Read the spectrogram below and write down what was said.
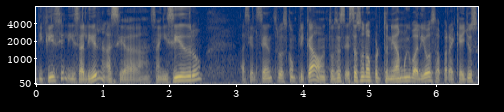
difícil y salir hacia San Isidro, hacia el centro es complicado. Entonces, esta es una oportunidad muy valiosa para que ellos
